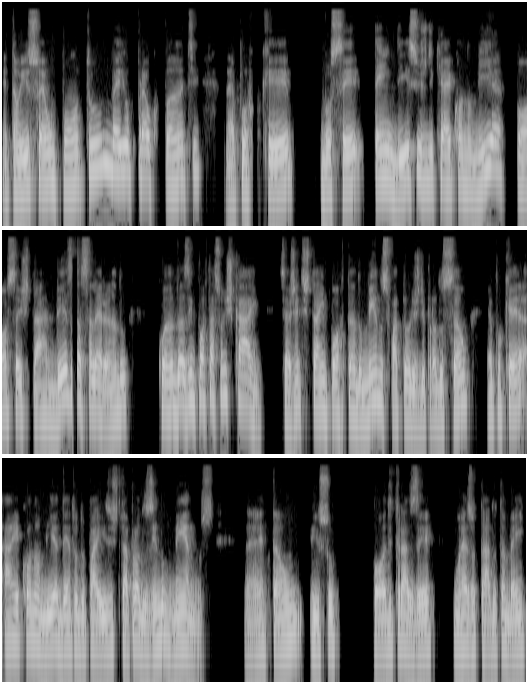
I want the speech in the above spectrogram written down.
Então, isso é um ponto meio preocupante, né, porque você tem indícios de que a economia possa estar desacelerando quando as importações caem. Se a gente está importando menos fatores de produção, é porque a economia dentro do país está produzindo menos. Né? Então, isso pode trazer um resultado também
